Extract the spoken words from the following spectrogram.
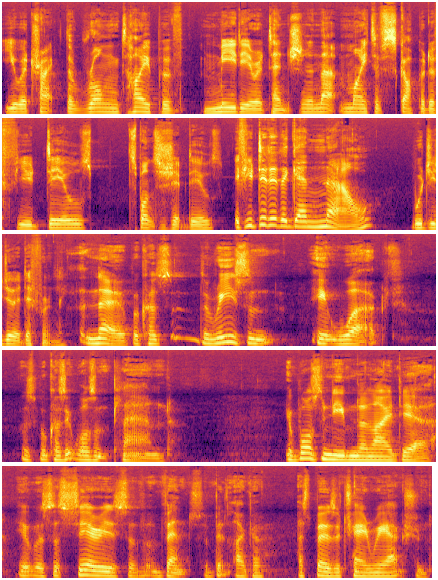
you attract the wrong type of media attention and that might have scuppered a few deals sponsorship deals. If you did it again now, would you do it differently? No, because the reason it worked was because it wasn't planned. It wasn't even an idea. It was a series of events, a bit like a, I suppose, a chain reaction.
